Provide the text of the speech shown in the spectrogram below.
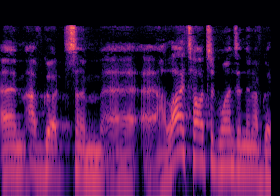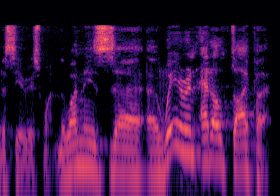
Um, I've got some uh, uh, light-hearted ones, and then I've got a serious one. The one is uh, uh, wear an adult diaper.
